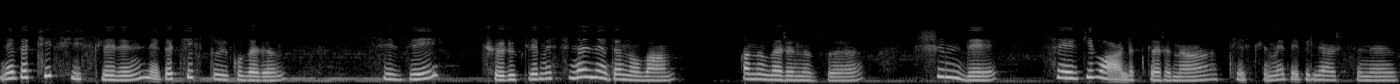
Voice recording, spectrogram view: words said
Negatif hislerin, negatif duyguların sizi körüklemesine neden olan anılarınızı, Şimdi sevgi varlıklarına teslim edebilirsiniz.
